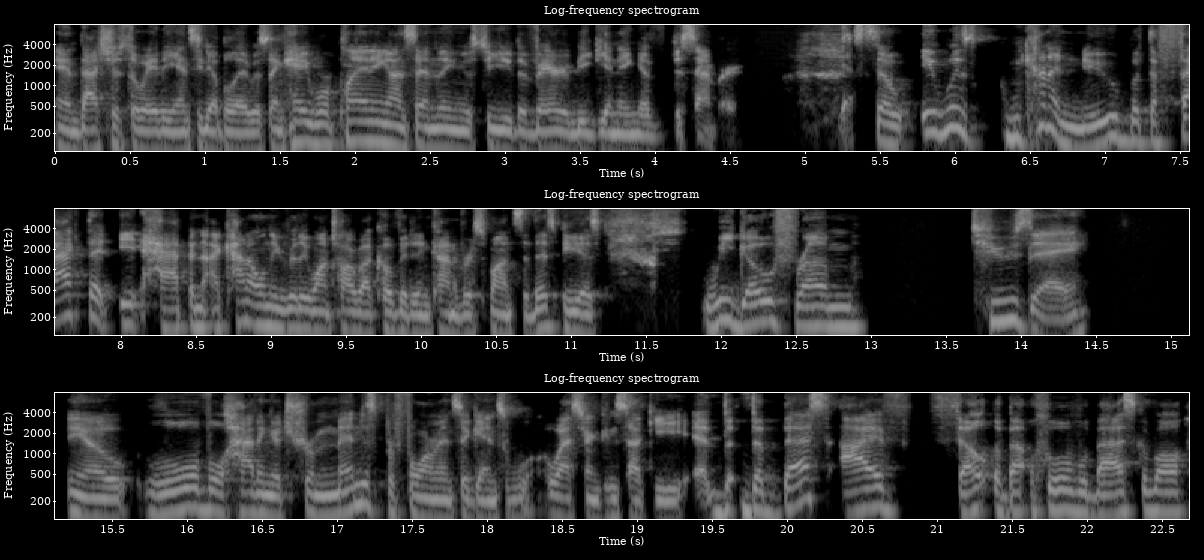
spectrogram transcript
and that's just the way the ncaa was saying hey we're planning on sending this to you the very beginning of december Yes. So it was, we kind of knew, but the fact that it happened, I kind of only really want to talk about COVID in kind of response to this because we go from Tuesday you know Louisville having a tremendous performance against Western Kentucky. The, the best I've felt about Louisville basketball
